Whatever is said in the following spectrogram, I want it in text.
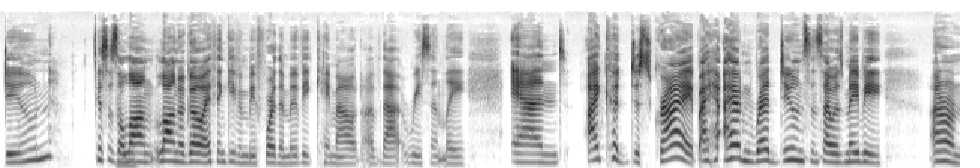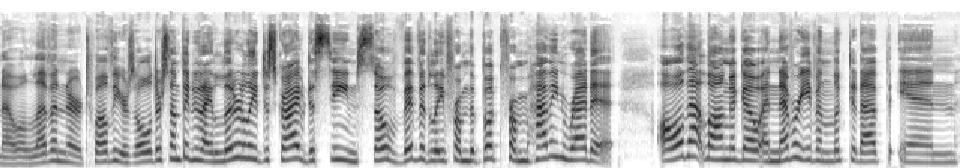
Dune. This is a mm-hmm. long, long ago, I think even before the movie came out of that recently. And I could describe, I, I hadn't read Dune since I was maybe, I don't know, 11 or 12 years old or something. And I literally described a scene so vividly from the book from having read it all that long ago and never even looked it up in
